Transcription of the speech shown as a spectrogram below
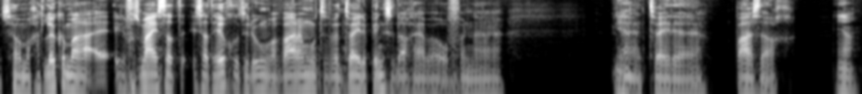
zomaar gaat lukken. Maar volgens mij is dat, is dat heel goed te doen. Want waarom moeten we een tweede Pinksterdag hebben? Of een Ja. tweede paasdag? Ja.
